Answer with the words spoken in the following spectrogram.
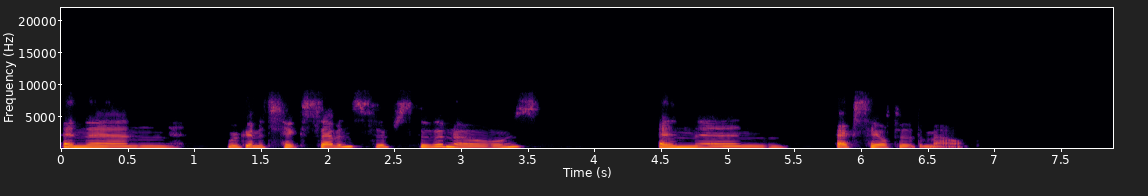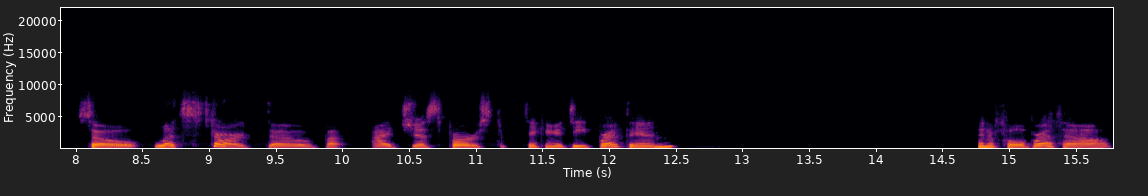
And then we're going to take seven sips through the nose and then exhale through the mouth. So let's start though by just first taking a deep breath in and a full breath out.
